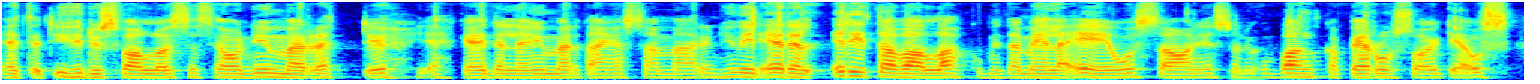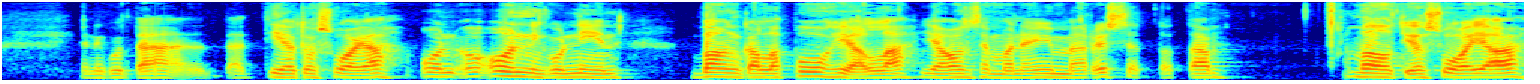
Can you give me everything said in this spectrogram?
että, että Yhdysvalloissa se on ymmärretty ja ehkä edelleen ymmärretään jossain määrin hyvin eri, eri tavalla kuin mitä meillä EU:ssa on, jossa on niin kuin vankka perusoikeus ja niin kuin tämä, tämä tietosuoja on, on niin, kuin niin vankalla pohjalla ja on semmoinen ymmärrys, että tota, valtio suojaa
